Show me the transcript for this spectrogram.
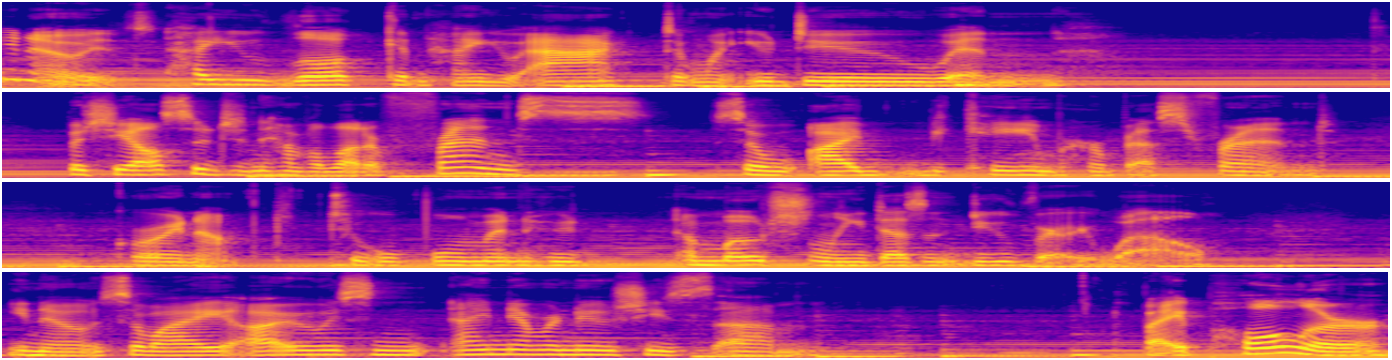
You know, it's how you look and how you act and what you do and but she also didn't have a lot of friends, so I became her best friend growing up to a woman who emotionally doesn't do very well you know so i i always i never knew she's um bipolar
